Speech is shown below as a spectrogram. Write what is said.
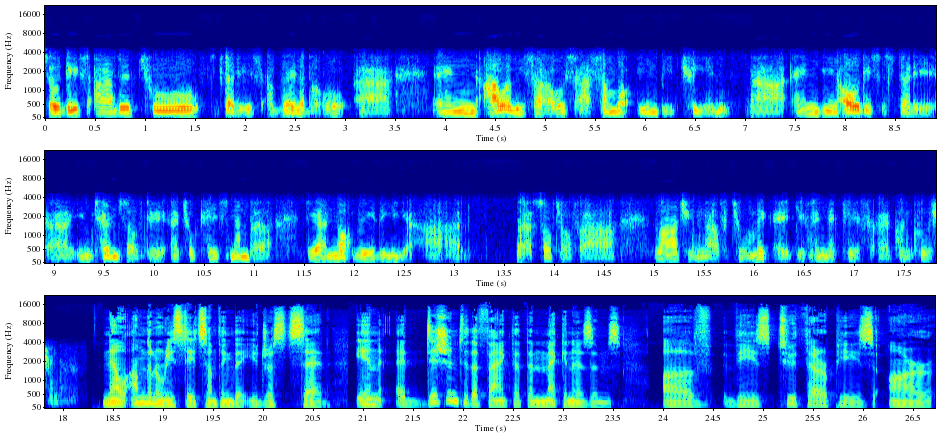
So these are the two studies available. Uh, and our results are somewhat in between. Uh, and in all this study, uh, in terms of the actual case number, they are not really uh, uh sort of large enough to make a definitive conclusion. Now, I'm going to restate something that you just said. In addition to the fact that the mechanisms of these two therapies are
